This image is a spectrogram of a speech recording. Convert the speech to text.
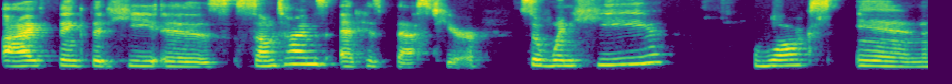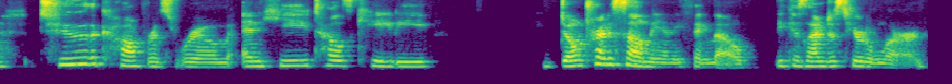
I think that he is sometimes at his best here. So when he walks in to the conference room and he tells Katie, "Don't try to sell me anything though, because I'm just here to learn."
